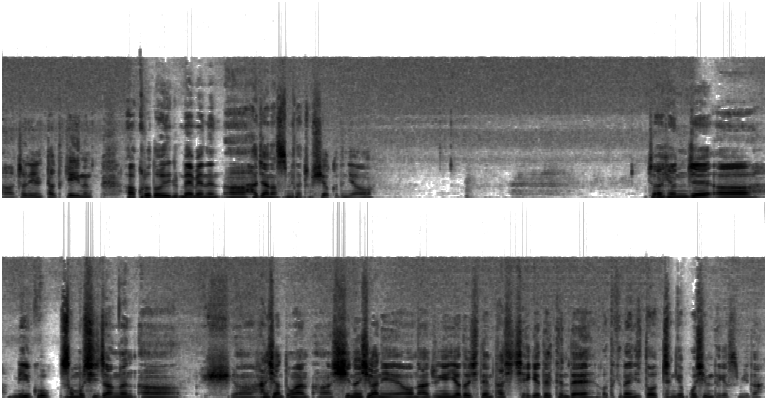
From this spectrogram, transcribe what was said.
어, 전일 닥터케이는 어, crude oil 매매는 어, 하지 않았습니다. 좀 쉬었거든요. 자 현재 어, 미국 선물시장은 어, 어, 1시간 동안 어, 쉬는 시간이에요. 나중에 8시 되면 다시 재개될 텐데 어떻게 되는지 또 챙겨 보시면 되겠습니다.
